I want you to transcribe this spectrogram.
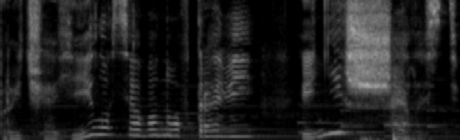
Причаїлося воно в траві і ніж шелесть.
